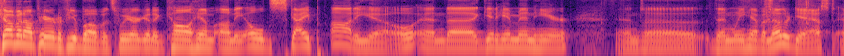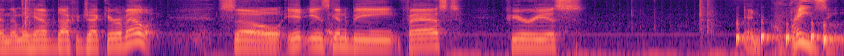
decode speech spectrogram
Coming up here in a few moments, we are going to call him on the old Skype audio and uh, get him in here. And uh, then we have another guest, and then we have Dr. Jack Caravelli. So it is going to be fast, furious, and crazy.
